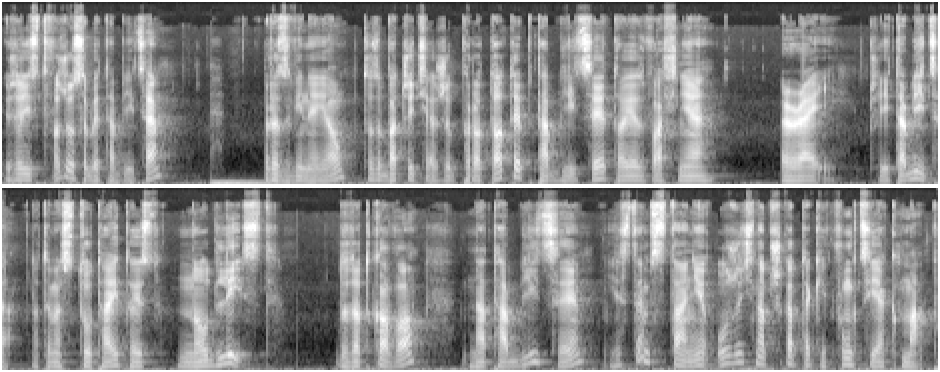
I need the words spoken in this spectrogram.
Jeżeli stworzył sobie tablicę, rozwinę ją, to zobaczycie, że prototyp tablicy to jest właśnie array, czyli tablica. Natomiast tutaj to jest node list. Dodatkowo na tablicy jestem w stanie użyć na przykład takiej funkcji jak map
